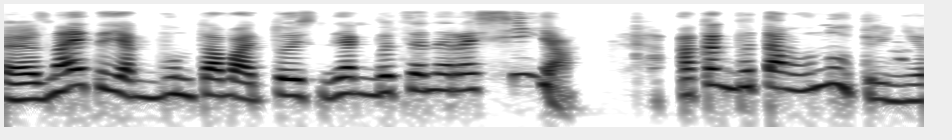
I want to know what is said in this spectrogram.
е, знаєте, як бунтувати. Тобто, якби це не Росія, а як би там внутрішні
